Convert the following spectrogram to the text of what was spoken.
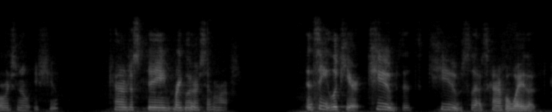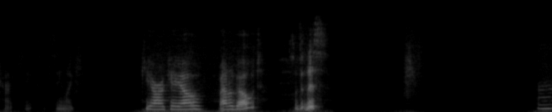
Original issue. Kind of just a regular seven rock. And see, look here, cubes. It's cubes, so that's kind of a way that kind of seems like KRKO Battle Goat. Look at this. Hmm.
